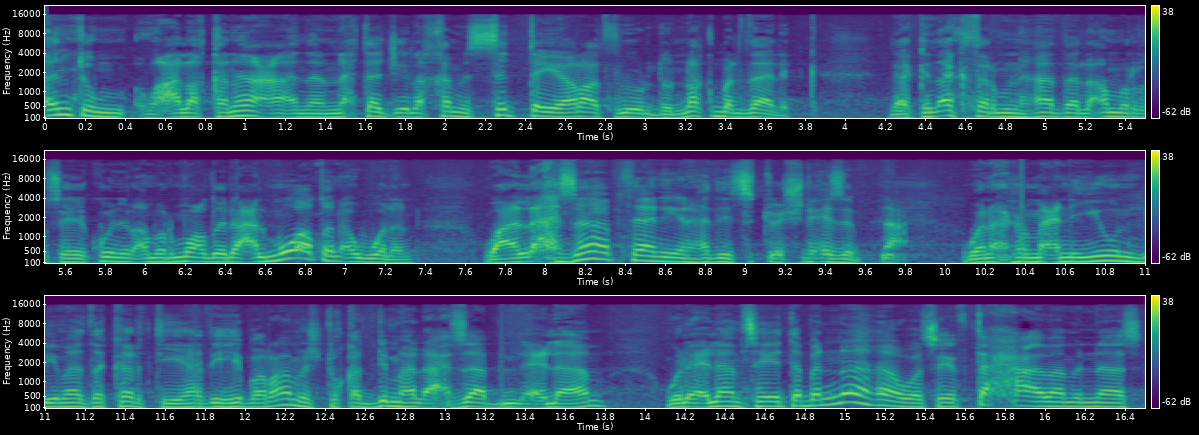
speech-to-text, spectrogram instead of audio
أنتم على قناعة أننا نحتاج إلى خمس ست تيارات في الأردن نقبل ذلك. لكن أكثر من هذا الأمر سيكون الأمر معضل على المواطن اولا وعلى الأحزاب ثانيا هذه 26 حزب. نعم. ونحن معنيون بما ذكرت هذه برامج تقدمها الأحزاب للإعلام والإعلام سيتبناها وسيفتحها أمام الناس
